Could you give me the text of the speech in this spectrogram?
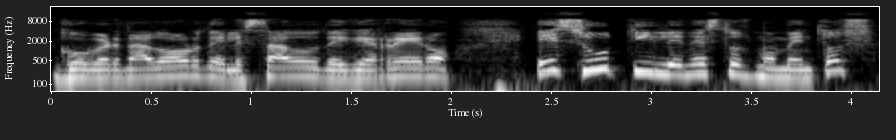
gobernador del estado de Guerrero es útil en estos momentos?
